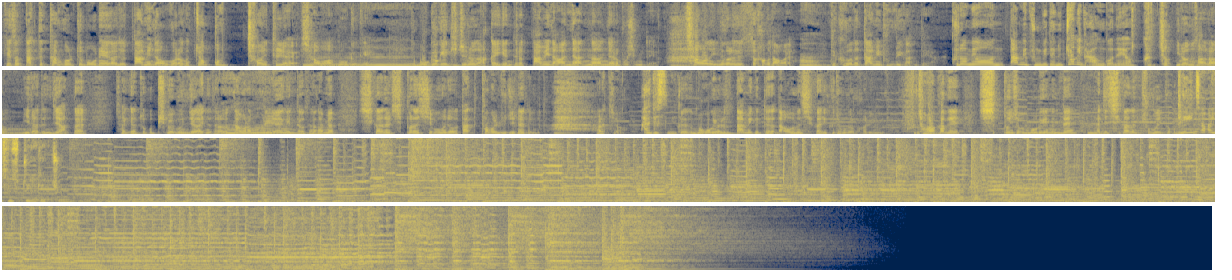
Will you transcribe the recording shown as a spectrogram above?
그래서 따뜻한 걸 좀 오래 해가지고 땀이 나온 거랑은 조금 차원이 틀려요. 샤워와 음. 목욕의. 그 목욕의 기준은 아까 얘기한 대로 땀이 나왔냐 안 나왔냐를 보시면 돼요. 아. 샤워는 있는 걸쓱 하고 나와요. 어. 근데 그거는 땀이 분비가 안 돼요. 그러면 땀이 분비되는 쪽이 나은 거네요. 그렇죠. 이런 어. 사람이라든지 아까 자기가 조금 피부에 문제가 있는 사람은 땀을 한번 흘려야겠다고 생각하면 시간을 10분에서 15분 정도 따뜻한 걸 유지해야 됩니다. 아, 알았죠? 알겠습니다. 그러니까 목욕이 열려서 땀이 그때가 나오는 시간이 그 정도 걸립니다. 그렇구나. 정확하게 10분, 10분 모르겠는데 음. 하여튼 시간은 충분히 조금 개인차가 있을 수도 네네. 있겠죠.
